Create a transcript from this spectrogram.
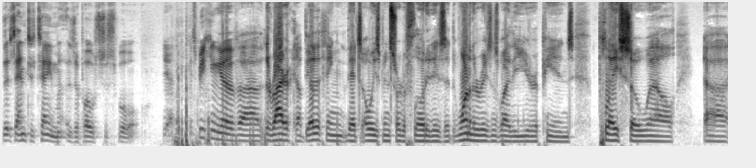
that's entertainment as opposed to sport. Yeah. Speaking of uh, the Ryder Cup, the other thing that's always been sort of floated is that one of the reasons why the Europeans play so well uh,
